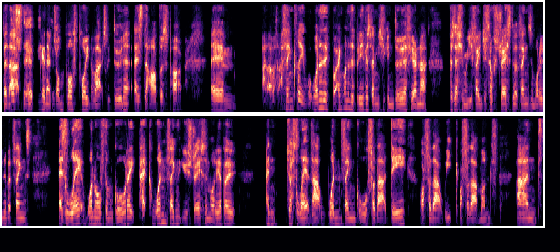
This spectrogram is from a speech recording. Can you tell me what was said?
but that step, kind of jump off point of actually doing it is the hardest part. Um, I, I think like one of the I think one of the bravest things you can do if you're in a position where you find yourself stressed about things and worrying about things is let one of them go. Right, pick one thing that you stress and worry about, and just let that one thing go for that day or for that week or for that month, and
